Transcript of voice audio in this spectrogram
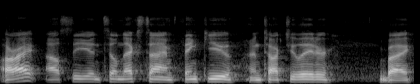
all right, I'll see you until next time. Thank you, and talk to you later. Bye.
